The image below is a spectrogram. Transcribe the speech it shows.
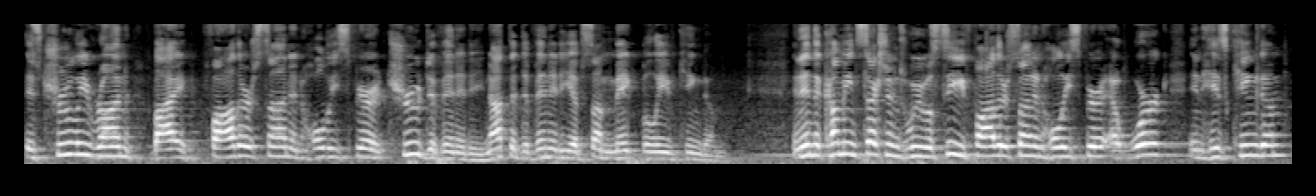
is truly run by Father, Son, and Holy Spirit, true divinity, not the divinity of some make believe kingdom. And in the coming sections, we will see Father, Son, and Holy Spirit at work in His kingdom.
